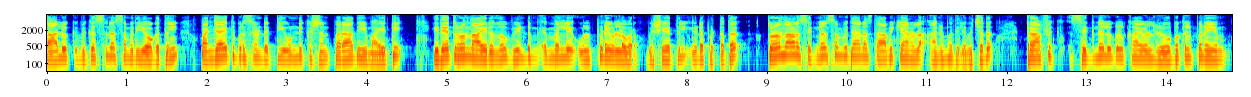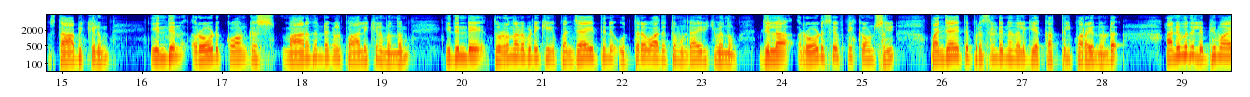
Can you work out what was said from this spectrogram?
താലൂക്ക് വികസന സമിതി യോഗത്തിൽ പഞ്ചായത്ത് പ്രസിഡന്റ് ടി ഉണ്ണികൃഷ്ണൻ പരാതിയുമായി എത്തി. ഇതേ തുടർന്നായിരുന്നു വീണ്ടും എം എൽ എ ഉൾപ്പെടെയുള്ളവർ വിഷയത്തിൽ ഇടപെട്ടത്. തുടർന്നാണ് സിഗ്നൽ സംവിധാനം സ്ഥാപിക്കാനുള്ള അനുമതി ലഭിച്ചത്. ട്രാഫിക് സിഗ്നലുകൾക്കായുള്ള രൂപകൽപ്പനയും സ്ഥാപിക്കലും ഇന്ത്യൻ റോഡ് കോൺഗ്രസ് മാനദണ്ഡങ്ങൾ പാലിക്കണമെന്നും ഇതിന്റെ തുടർ നടപടിക്ക് പഞ്ചായത്തിന് ഉത്തരവാദിത്തം ഉണ്ടായിരിക്കുമെന്നും ജില്ലാ റോഡ് സേഫ്റ്റി കൗൺസിൽ പഞ്ചായത്ത് പ്രസിഡന്റിന് നൽകിയ കത്തിൽ പറയുന്നുണ്ട്. അനുമതി ലഭ്യമായ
